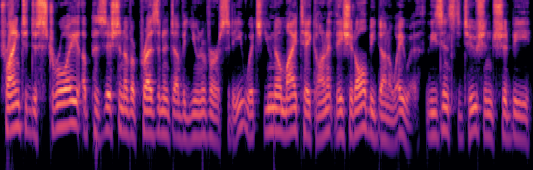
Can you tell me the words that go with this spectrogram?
trying to destroy a position of a president of a university, which you know my take on it, they should all be done away with. These institutions should be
